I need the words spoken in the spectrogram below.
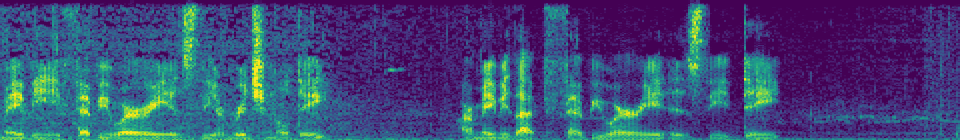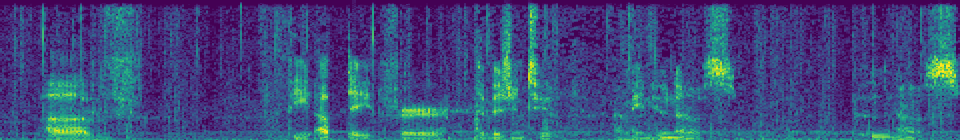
Maybe February is the original date, or maybe that February is the date of the update for Division 2. I mean, who knows? Who knows?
